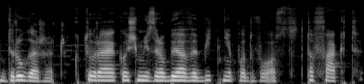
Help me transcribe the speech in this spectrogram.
Druga rzecz, która jakoś mi zrobiła wybitnie pod włos, to fakt,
